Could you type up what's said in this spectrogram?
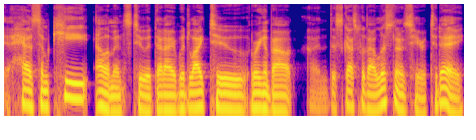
has some key elements to it that I would like to bring about and discuss with our listeners here today.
